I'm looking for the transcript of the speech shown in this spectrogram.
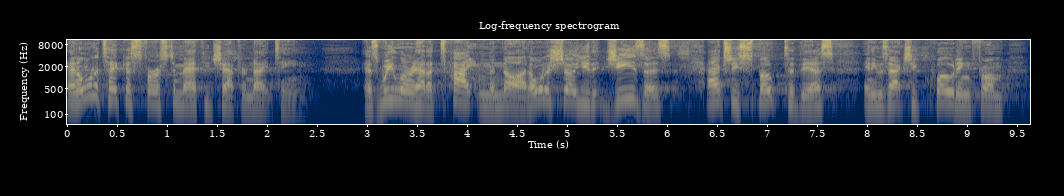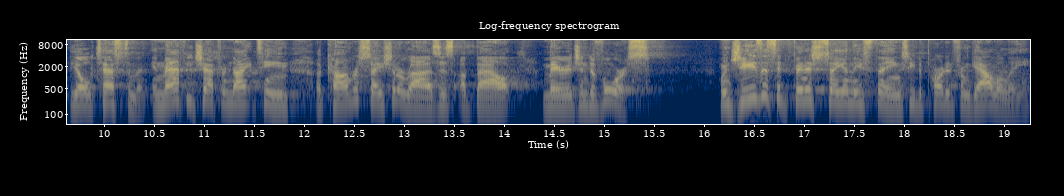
And I want to take us first to Matthew chapter 19 as we learn how to tighten the knot. I want to show you that Jesus actually spoke to this, and he was actually quoting from the Old Testament. In Matthew chapter 19, a conversation arises about marriage and divorce. When Jesus had finished saying these things, he departed from Galilee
